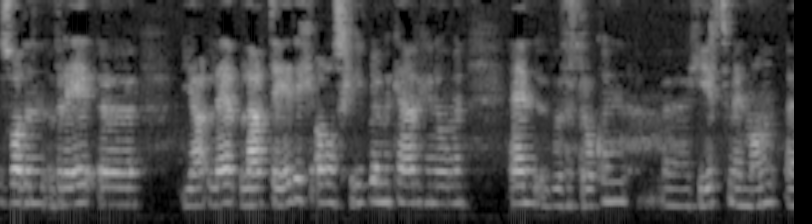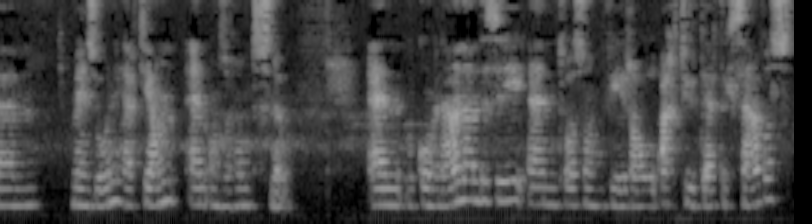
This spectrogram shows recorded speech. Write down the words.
Dus we hadden vrij uh, ja, laattijdig al ons griep bij elkaar genomen. En we vertrokken, Geert, mijn man, um, mijn zoon, Hert-Jan en onze hond Snow. En we komen aan aan de zee en het was ongeveer al 8 uur 30 s'avonds.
